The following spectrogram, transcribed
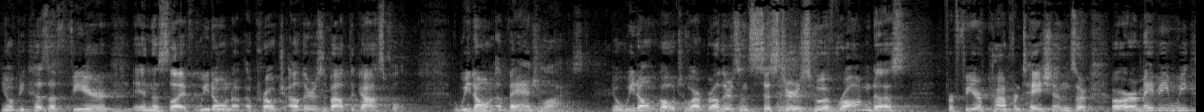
You know, because of fear in this life, we don't approach others about the gospel. We don't evangelize. You know, we don't go to our brothers and sisters who have wronged us for fear of confrontations, or, or maybe we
